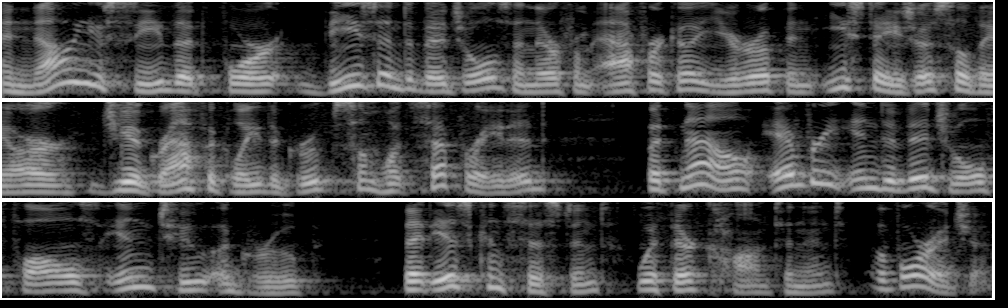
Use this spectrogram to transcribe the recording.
and now you see that for these individuals, and they're from Africa, Europe, and East Asia, so they are geographically, the group somewhat separated, but now every individual falls into a group that is consistent with their continent of origin.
